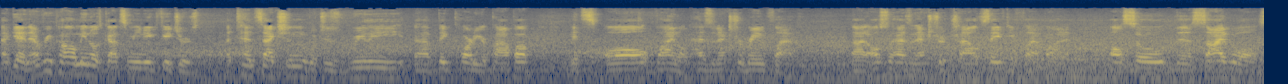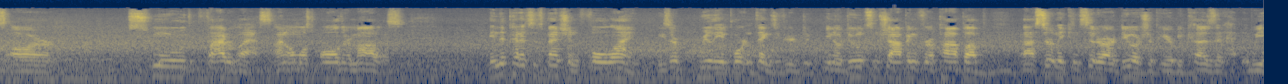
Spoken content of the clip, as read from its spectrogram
again, every Palomino's got some unique features. A tent section, which is really a big part of your pop-up. It's all vinyl. It has an extra rain flap. Uh, it also has an extra child safety flap on it. Also, the sidewalls are smooth fiberglass on almost all their models independent suspension, full line. These are really important things. If you're you know doing some shopping for a pop-up, uh, certainly consider our dealership here because it, we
